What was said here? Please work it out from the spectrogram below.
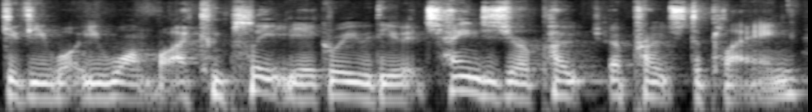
give you what you want. But I completely agree with you. It changes your approach approach to playing.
